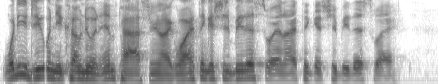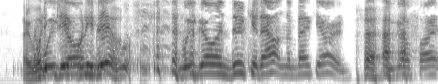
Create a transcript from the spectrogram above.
What do you do when you come to an impasse and you're like, "Well, I think it should be this way, and I think it should be this way." Like, what do you do? What do you do? we go and duke it out in the backyard. We go fight.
